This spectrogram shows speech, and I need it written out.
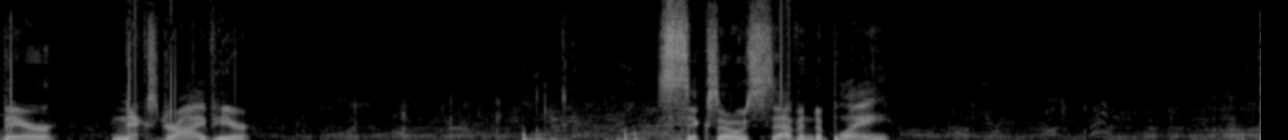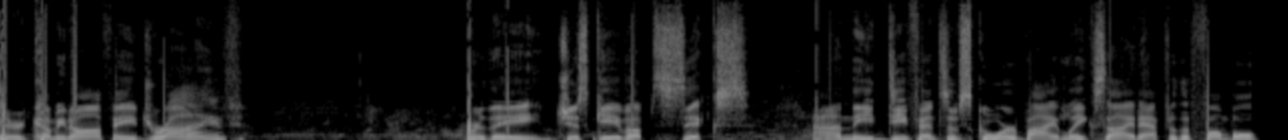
their next drive here. 6.07 to play. They're coming off a drive where they just gave up six on the defensive score by Lakeside after the fumble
